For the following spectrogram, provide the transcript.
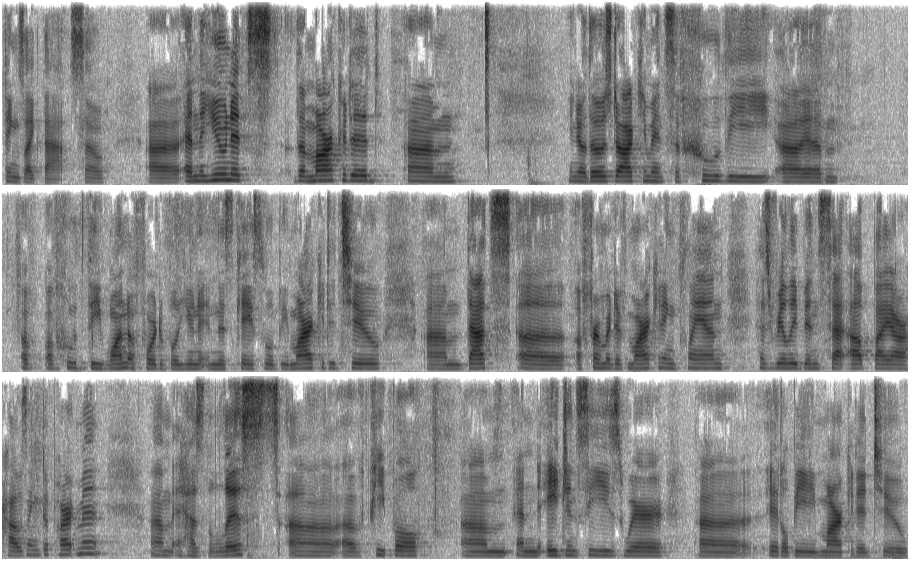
things like that. So, uh, and the units, the marketed, um, you know, those documents of who the um, of, of who the one affordable unit in this case will be marketed to. Um, that's a affirmative marketing plan has really been set up by our housing department. Um, it has the lists uh, of people um, and agencies where uh, it'll be marketed to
